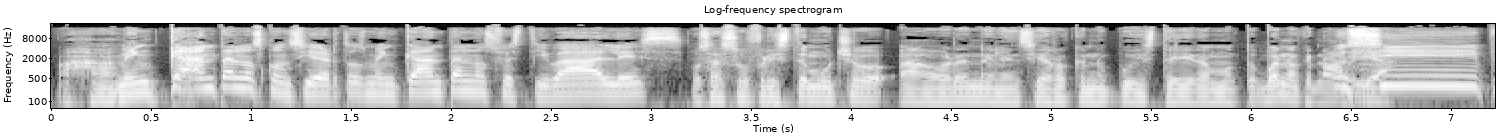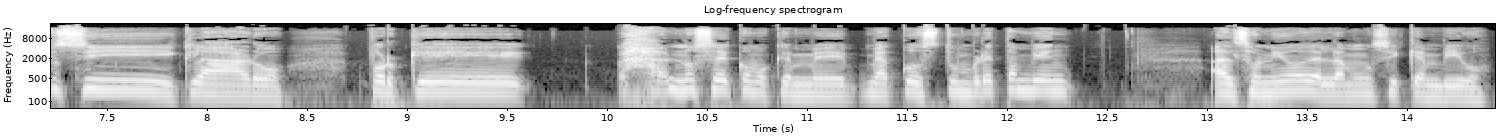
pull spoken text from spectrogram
Ajá. Me encantan los conciertos, me encantan los festivales. O sea, sufriste mucho ahora en el encierro que no pudiste ir a moto. Bueno, que no Pues había. sí, pues sí, claro. Porque, ah, no sé, como que me, me acostumbré también al sonido de la música en vivo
